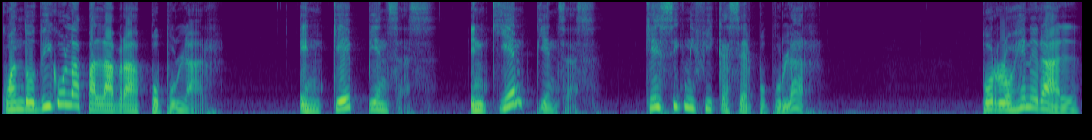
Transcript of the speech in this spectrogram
Cuando digo la palabra popular, ¿en qué piensas? ¿En quién piensas? ¿Qué significa ser popular? Por lo general,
